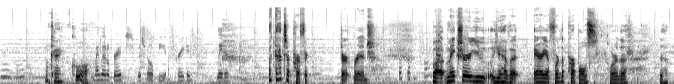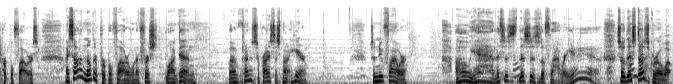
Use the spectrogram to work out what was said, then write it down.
hmm Okay, cool. My little bridge, which will be upgraded later. But that's a perfect dirt bridge. Well, make sure you you have an area for the purples, where the the purple flowers. I saw another purple flower when I first logged in, but I'm kind of surprised it's not here. It's a new flower. Oh yeah, this is this is the flower. Yeah. So this does grow up.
